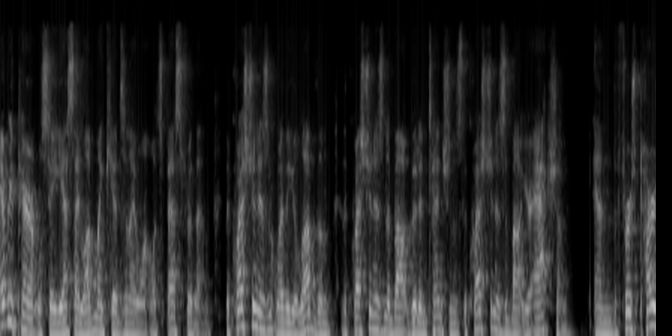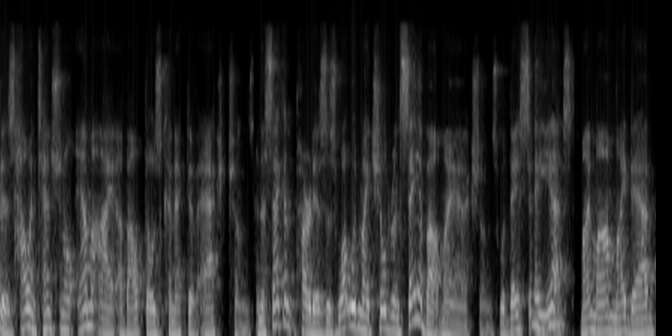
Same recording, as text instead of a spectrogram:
Every parent will say, Yes, I love my kids and I want what's best for them. The question isn't whether you love them. The question isn't about good intentions. The question is about your action. And the first part is how intentional am I about those connective actions? And the second part is is what would my children say about my actions? Would they say, mm-hmm. "Yes, my mom, my dad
